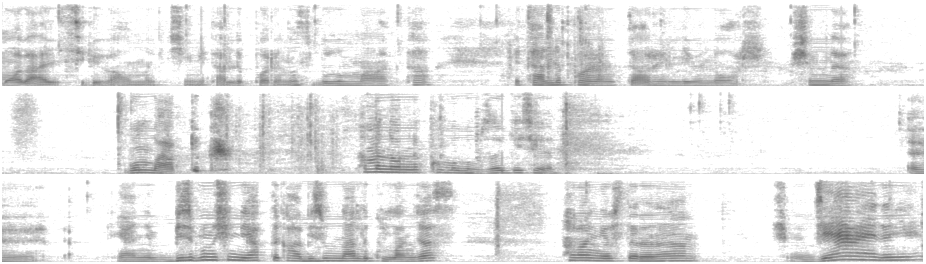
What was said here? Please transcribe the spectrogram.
model silahı almak için yeterli paranız bulunmamakta. Yeterli para miktarı 50 bin dolar. Şimdi bunu da yaptık. Hemen örnek komutumuza geçelim. Ee, yani biz bunu şimdi yaptık abi. Biz bunu nerede kullanacağız? Hemen gösterelim. Şimdi CMD'yi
